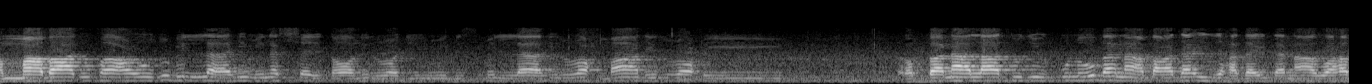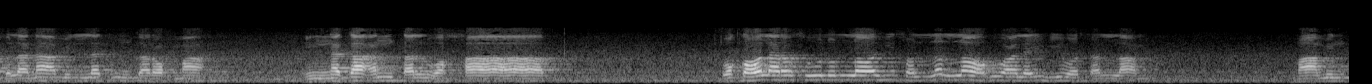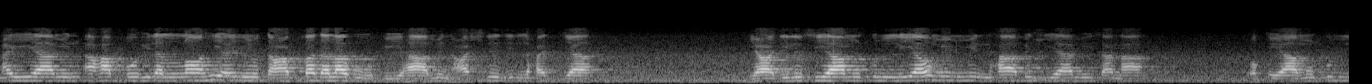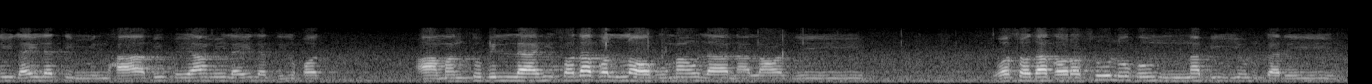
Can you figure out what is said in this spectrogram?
أما بعد فأعوذ بالله من الشيطان الرجيم. بسم الله الرحمن الرحيم. ربنا لا تزغ قلوبنا بعد إذ هديتنا وهب لنا من لدنك رحمة إنك أنت الوهاب. وقال رسول الله صلى الله عليه وسلم ما من أيام أحب إلى الله أن يتعبد له فيها من عشر ذي الحجة. يعدل صيام كل يوم منها بصيام سنة وقيام كل ليلة منها بقيام ليلة القدر. آمنت بالله صدق الله مولانا العظيم وصدق رسوله النبي الكريم.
